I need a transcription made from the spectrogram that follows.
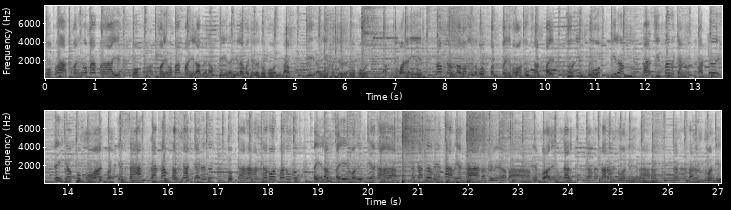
บ่พลาดมาแล้วมากมายบ่พลาดมาแล้วมากมายลำไปลำที่ใดแล้วมาเจอตัวคนลำที่ใดมาเจอตัวคนจังว่าไหนลำนั้นละบ่คือบ่มันไปบ่ถูกสั่นไปสุรินทร์ปูมีลำลาซิมาจังปัดเลยได้ยาพุ่มหวานขอนแก่นสาราคำตำนานเริญมุกดาหารนครพนมไปลำใส่บ่ลืมแม่ค้านะคะเออแม่ค้าแม่ค้า กันนานาคานุ่นนวลนี่นานั่นนานาคานุ่นนวลนี่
